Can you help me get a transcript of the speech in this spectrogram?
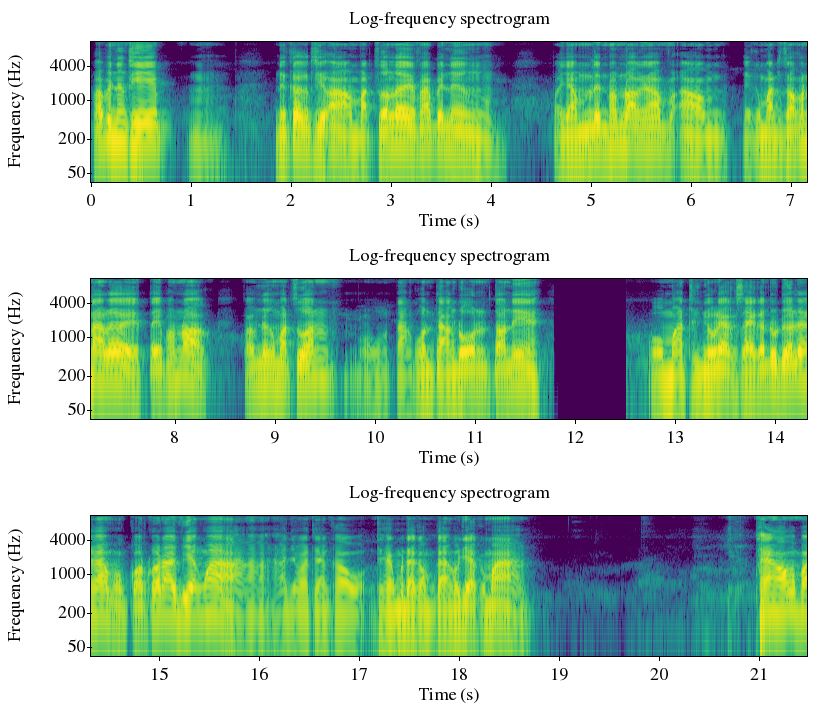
ฟ้าเป็นหนึ่งทีนี่ก็ทีอ้าวหมัดสวนเลยฟ้าเป็นหนึ่งพยายามเล่นพับนอกนะครับอ้าวนี่ก็หมัดสองข้างหน้าเลยเตะพับนอกฟ้าเป็นหนึ่งหมัดสวนโอ้ต่างคนต่างโดนตอนนี้ โอ้มาถึงยกแรกใส่กันดูเดือดเลยครับกอดก็ได้เบียงมาหาจังหวะแทงเขาแทงไม่ได้กรรมการเขาแยกกันมาแทงเขาก็ไป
